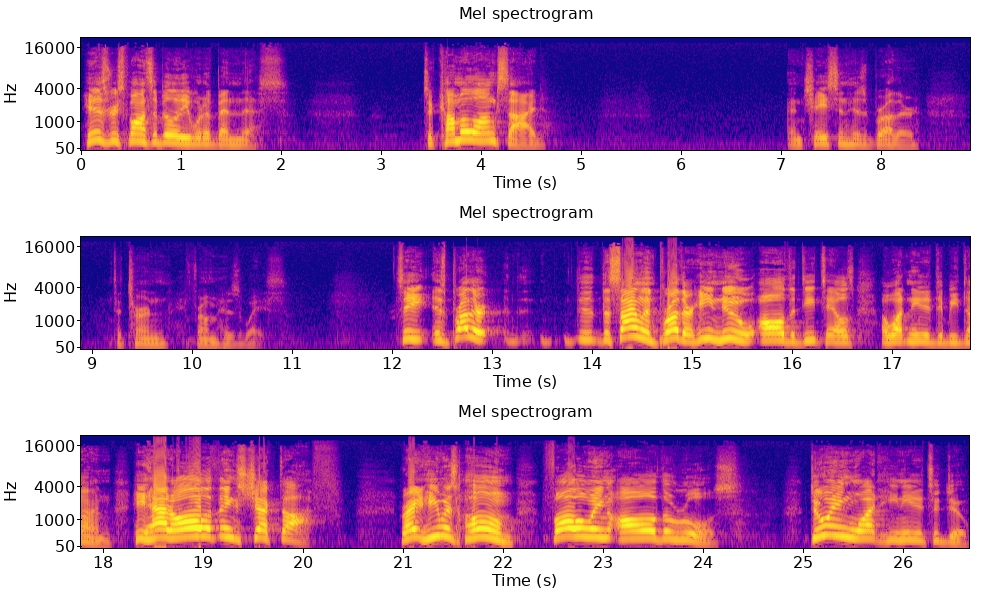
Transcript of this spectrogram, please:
His responsibility would have been this to come alongside and chasten his brother to turn from his ways. See, his brother, the, the silent brother, he knew all the details of what needed to be done. He had all the things checked off, right? He was home following all the rules doing what he needed to do.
